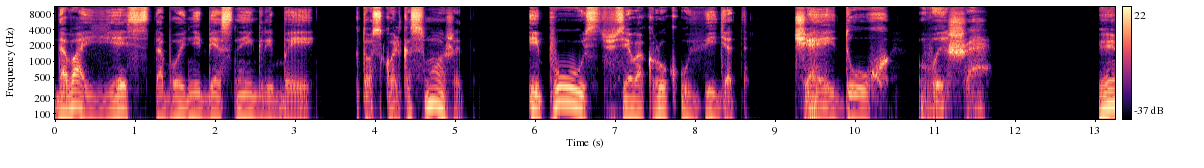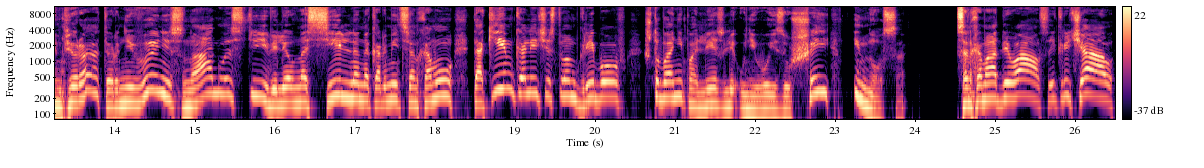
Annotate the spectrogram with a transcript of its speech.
давай есть с тобой небесные грибы, кто сколько сможет. И пусть все вокруг увидят, чей дух выше». Император не вынес наглости и велел насильно накормить Санхаму таким количеством грибов, чтобы они полезли у него из ушей и носа. Санхама отбивался и кричал,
